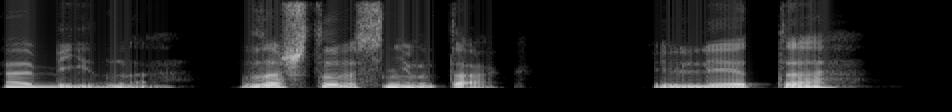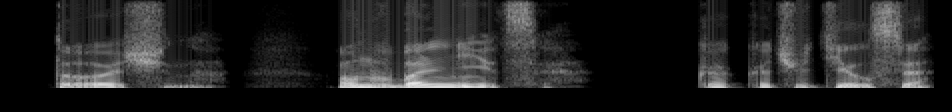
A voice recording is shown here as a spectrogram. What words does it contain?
Обидно. За что с ним так? Или это... Точно. Он в больнице. Как очутился,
